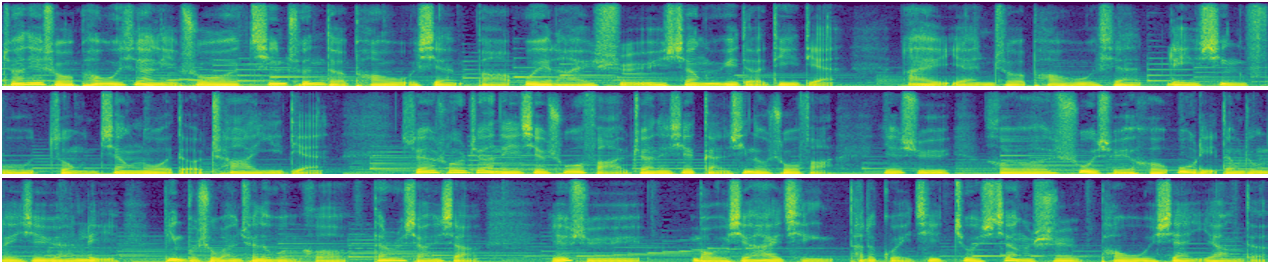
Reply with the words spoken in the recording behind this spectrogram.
就像那首《抛物线》里说：“青春的抛物线，把未来始于相遇的地点。爱沿着抛物线，离幸福总降落的差一点。”虽然说这样的一些说法，这样的一些感性的说法，也许和数学和物理当中的一些原理并不是完全的吻合，但是想一想，也许某一些爱情，它的轨迹就像是抛物线一样的。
